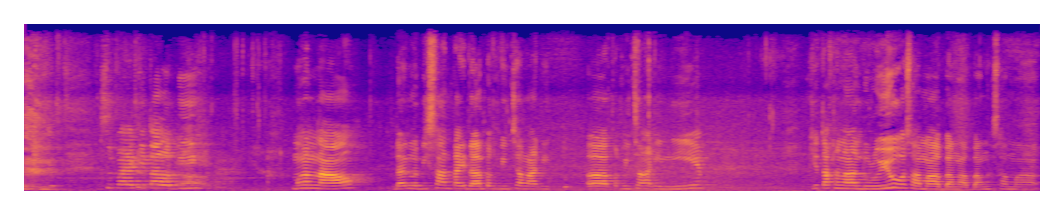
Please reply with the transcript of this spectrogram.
supaya kita lebih mengenal dan lebih santai dalam perbincangan itu eh, perbincangan ini kita kenalan dulu yuk sama abang-abang sama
